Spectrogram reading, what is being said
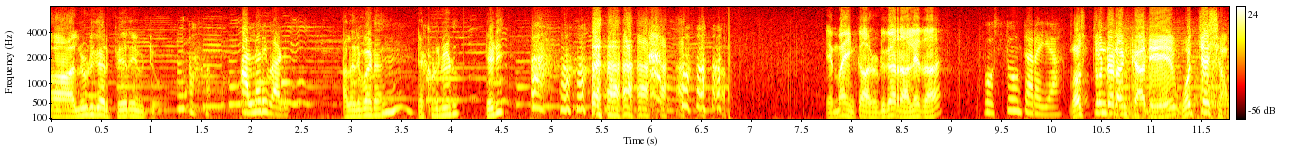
ఆ అల్లుడి గారి పేరేమిటో? ఆహా, అల్లరివాడు? అలరివాడా. ఎక్కడున్నాడు? ఎడి ఏమ్మా ఇంకా అల్లుడుగా రాలేదా? వస్తూ ఉంటారయ్యా. వస్తుండడం కాదే వచ్చేశాం.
